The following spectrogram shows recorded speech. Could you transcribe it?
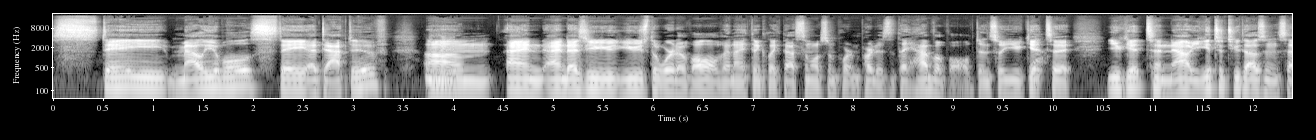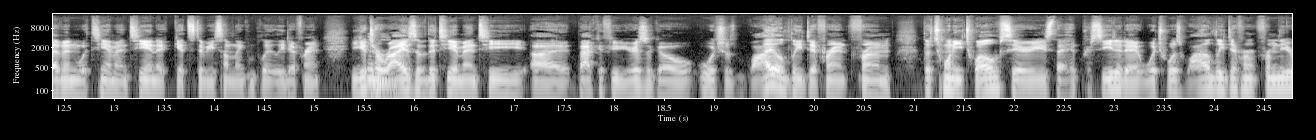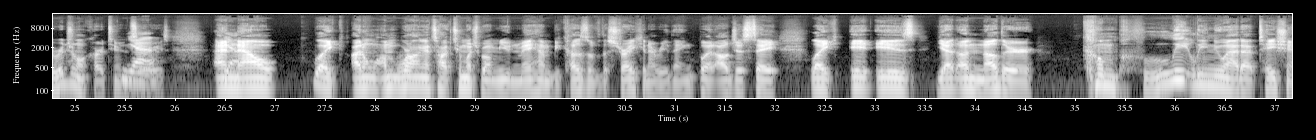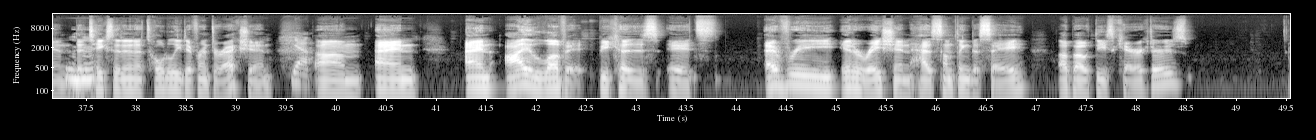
stay malleable stay adaptive Mhm. um and and as you use the word evolve and i think like that's the most important part is that they have evolved and so you get to you get to now you get to 2007 with tmnt and it gets to be something completely different you get to Mhm. rise of the tmnt uh back a few years ago which was wildly different from the 2012 series that had preceded it which was wildly different from the original cartoon Yeah. series and Yeah. now like i don't I'm, we're not going to talk too much about mutant mayhem because of the strike and everything but i'll just say like it is yet another completely new adaptation that Mhm. takes it in a totally different direction Yeah. um and and i love it because it's every iteration has something to say about these characters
